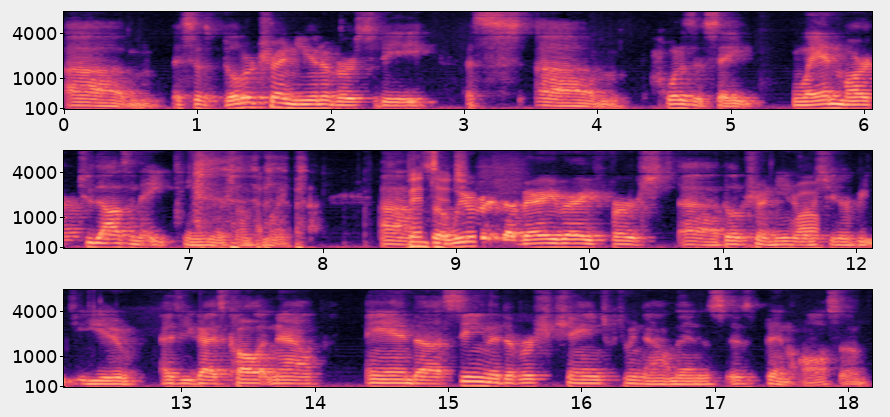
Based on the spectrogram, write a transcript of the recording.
um, it says Buildertrend University. Um, what does it say? Landmark 2018 or something like that. Um, so we were the very very first uh, Buildertrend University wow. or BTU, as you guys call it now. And uh, seeing the diverse change between now and then has, has been awesome.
